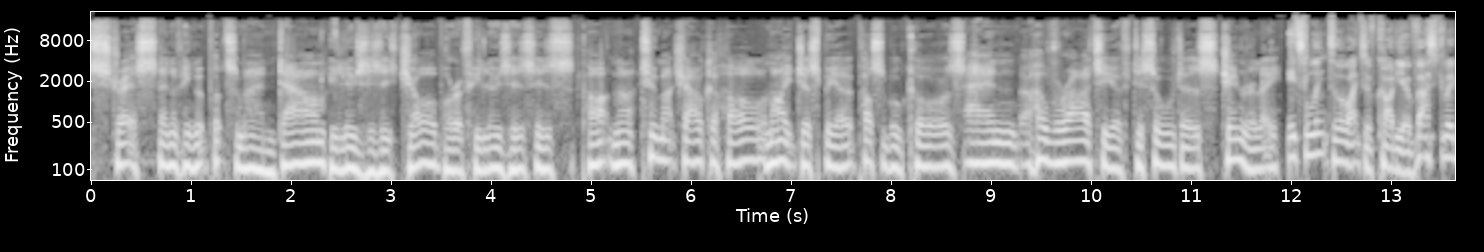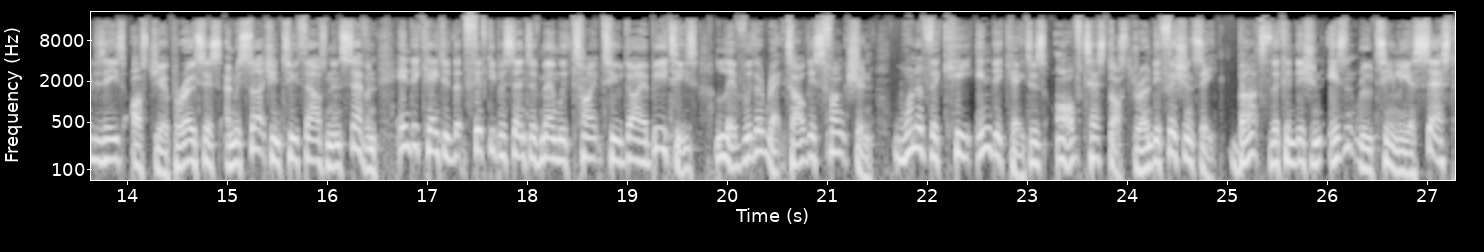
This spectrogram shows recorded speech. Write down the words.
Stress, anything that puts a man down, he loses his job or if he loses his partner. Too much alcohol might just be a possible cause and a whole variety of disorders generally. It's linked to the likes of cardiovascular disease, osteoporosis, and research in 2007 indicated that 50% of men with type 2 diabetes live with erectile dysfunction, one of the key indicators of testosterone deficiency. But the condition isn't routinely assessed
